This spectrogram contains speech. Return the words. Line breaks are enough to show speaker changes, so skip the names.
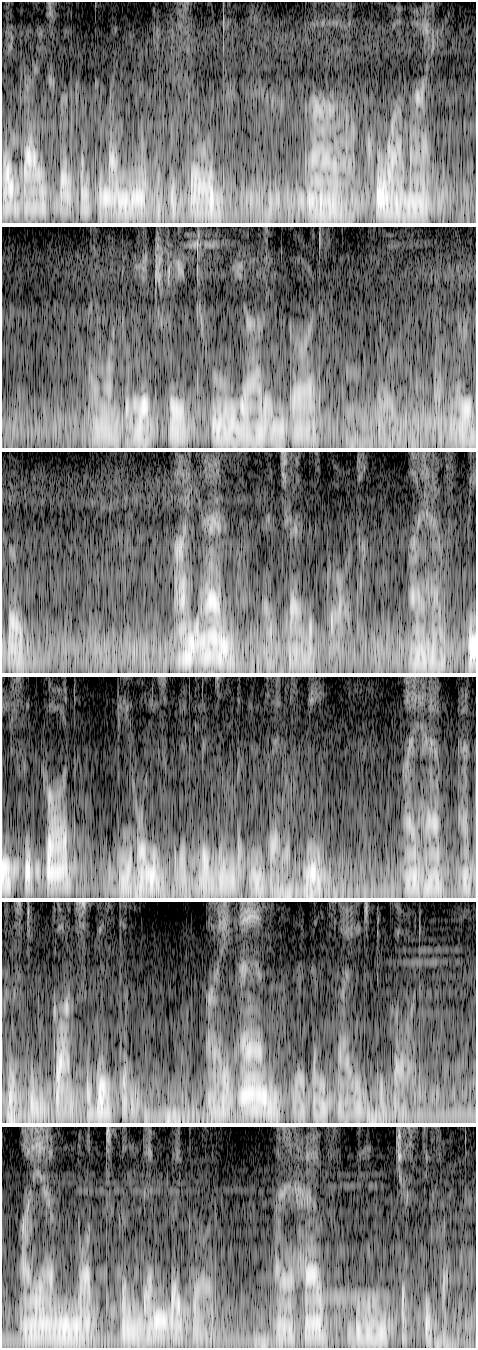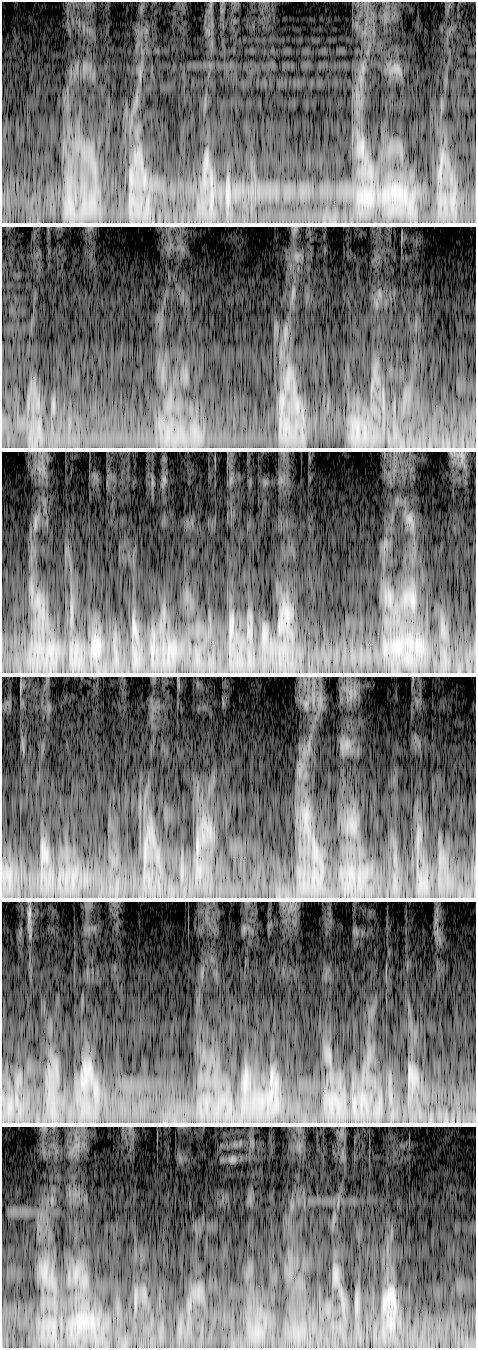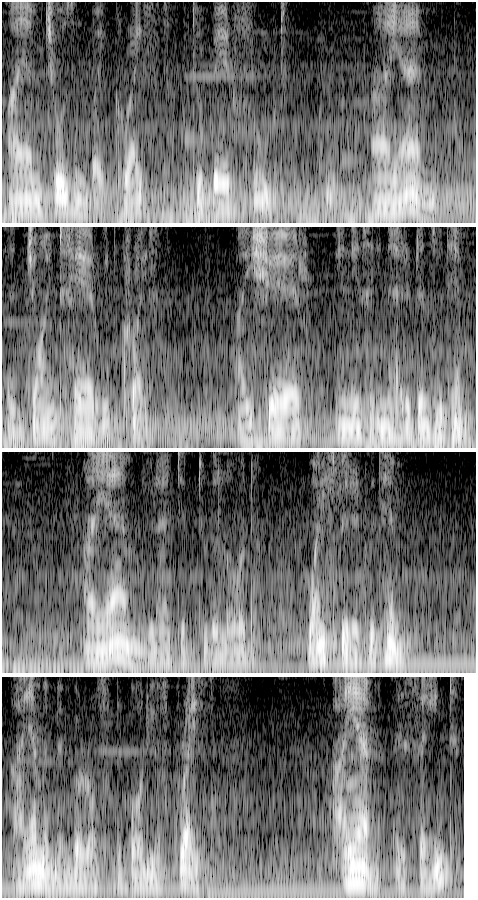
Hey guys, welcome to my new episode. Uh, who am I? I want to reiterate who we are in God. So here we go. I am a child of God. I have peace with God. The Holy Spirit lives on the inside of me. I have access to God's wisdom. I am reconciled to God. I am not condemned by God. I have been justified. I have Christ's righteousness. I am Christ's righteousness. I am Christ's ambassador. I am completely forgiven and tenderly loved. I am a sweet fragrance of Christ to God. I am a temple in which God dwells. I am blameless and beyond reproach. I am the salt of the earth and I am the light of the world. I am chosen by Christ to bear fruit. I am a joint heir with Christ. I share in his inheritance with him. I am united to the Lord, one spirit with him. I am a member of the body of Christ. I am a saint.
